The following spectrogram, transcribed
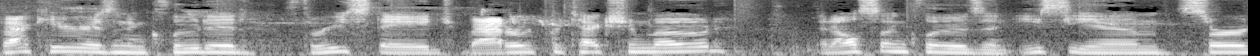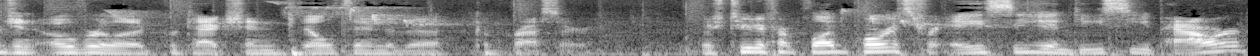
Back here is an included three-stage battery protection mode and also includes an ECM surge and overload protection built into the compressor. There's two different plug ports for AC and DC power.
